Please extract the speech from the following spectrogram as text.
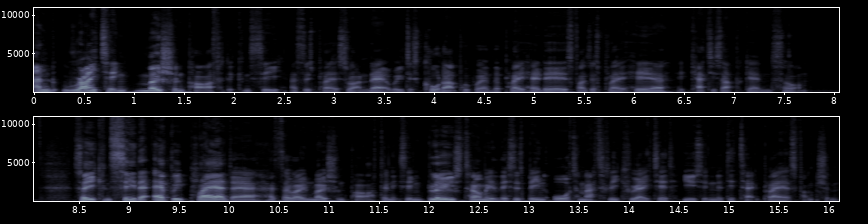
and writing motion path that it can see as this player's run. There, we just caught up with where the playhead is. If I just play it here, it catches up again and so on. So you can see that every player there has their own motion path, and it's in blues tell me this has been automatically created using the detect players function.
